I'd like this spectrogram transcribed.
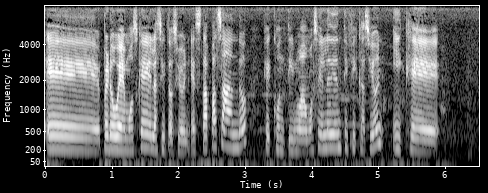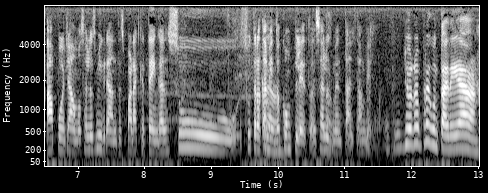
Eh, pero vemos que la situación está pasando, que continuamos en la identificación y que apoyamos a los migrantes para que tengan su, su tratamiento completo en salud mental también. Yo le preguntaré a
